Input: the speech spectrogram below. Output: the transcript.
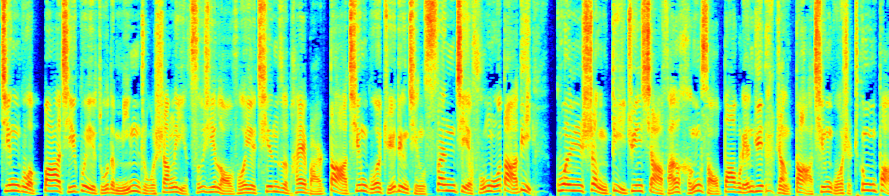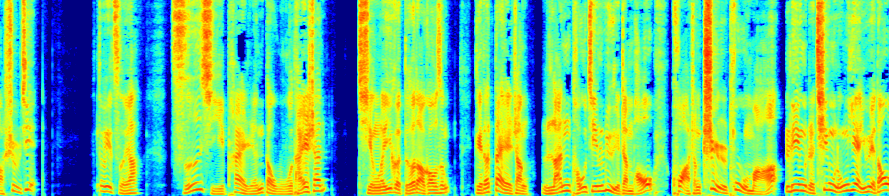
经过八旗贵族的民主商议，慈禧老佛爷亲自拍板，大清国决定请三界伏魔大帝关圣帝君下凡，横扫八国联军，让大清国是称霸世界。对此呀，慈禧派人到五台山，请了一个得道高僧。给他戴上蓝头巾、绿战袍，跨上赤兔马，拎着青龙偃月刀，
